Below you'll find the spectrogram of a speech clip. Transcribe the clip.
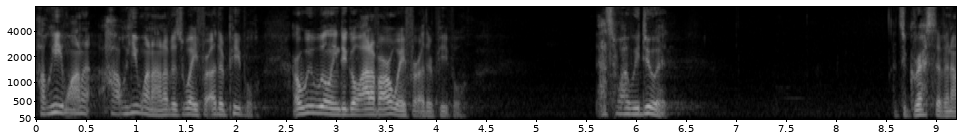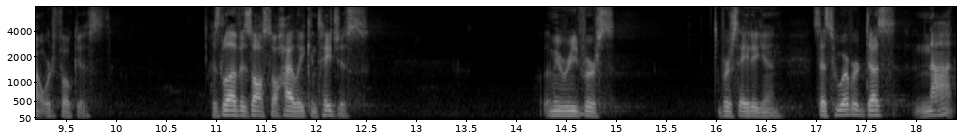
how He, how he went out of His way for other people. Are we willing to go out of our way for other people? That's why we do it. It's aggressive and outward focused. His love is also highly contagious. Let me read verse, verse 8 again. Says, Whoever does not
